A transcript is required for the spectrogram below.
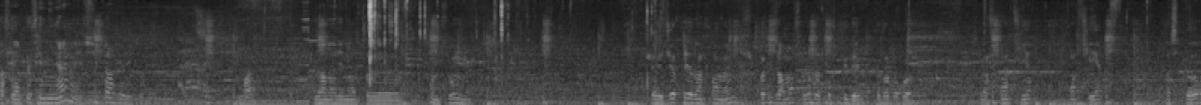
Ça fait un peu féminin, mais super joli. quoi. Voilà. Là, on a des montres euh, Samsung. J'avais déjà pris la dernière fois même. Je sais pas bizarrement, celle-là, je la trouve plus belle. Je sais pas pourquoi. La frontière. Frontière. La sport.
